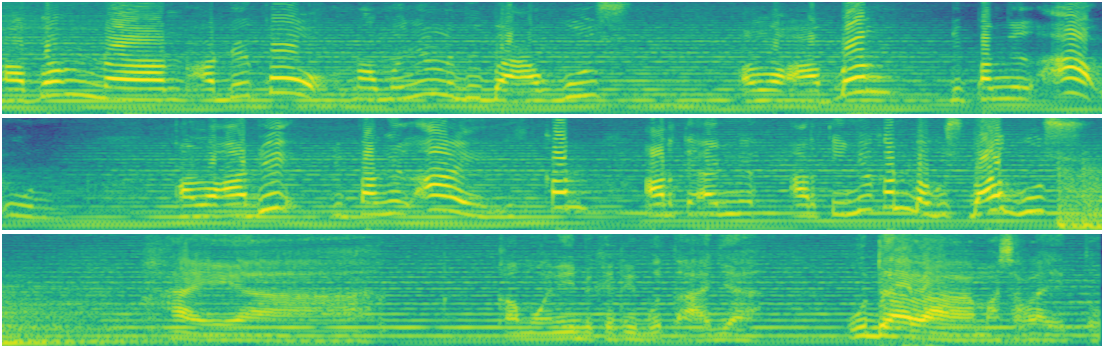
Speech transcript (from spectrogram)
abang dan adek kok namanya lebih bagus. Kalau abang dipanggil Aun, kalau adik dipanggil Ai. Kan artinya artinya kan bagus-bagus. Haya, kamu ini bikin ribut aja. Udahlah masalah itu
